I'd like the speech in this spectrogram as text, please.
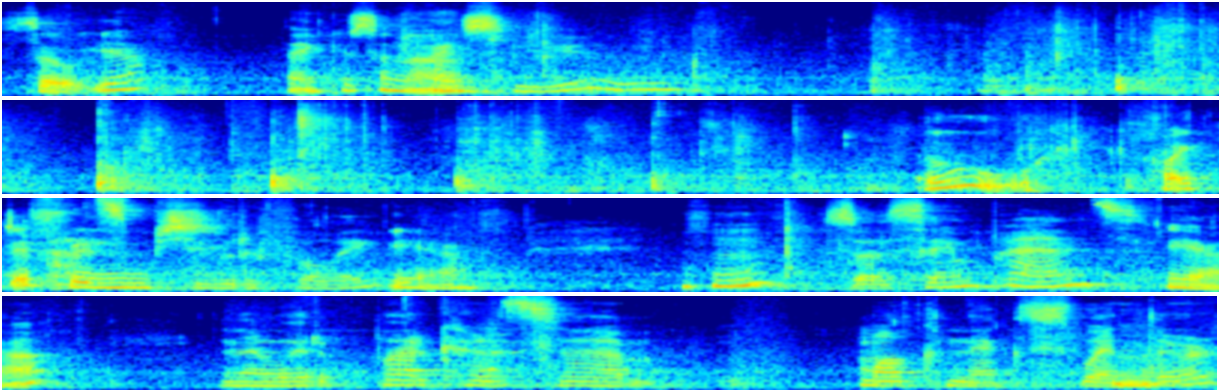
So yeah, thank you, Sanaz. Thank you. Ooh, quite different. That's beautifully. Yeah. Mhm. So same pants, Yeah. and I wear Parker's um, mock neck sweater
